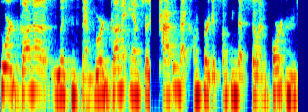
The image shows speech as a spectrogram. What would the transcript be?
who are gonna listen to them, who are gonna answer. Having that comfort is something that's so important.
